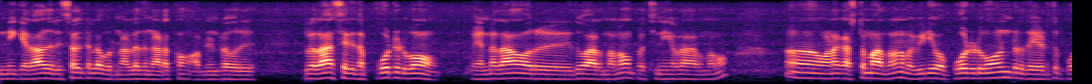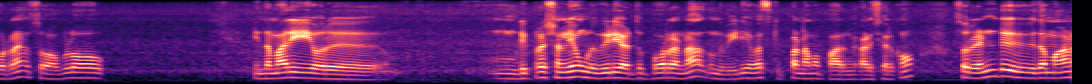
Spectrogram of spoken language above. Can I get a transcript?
இன்றைக்கி ஏதாவது ரிசல்ட்டில் ஒரு நல்லது நடக்கும் அப்படின்ற ஒரு இதில் தான் சரி இதை போட்டுடுவோம். என்ன தான் ஒரு இதுவாக இருந்தாலும் பிரச்சனைகளாக இருந்தாலும் ஆஹ், மன கஷ்டமாக இருந்தாலும் நம்ம வீடியோவை போட்டுடுவோன்றதை எடுத்து போடுறேன். ஸோ அவ்வளோ இந்த மாதிரி ஒரு டிப்ரெஷன்லேயும் உங்களுக்கு வீடியோ எடுத்து போடுறேன்னா அந்த வீடியோவை ஸ்கிப் பண்ணாமல் பாருங்கள் கடைசி வரைக்கும் ஸோ ரெண்டு விதமான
